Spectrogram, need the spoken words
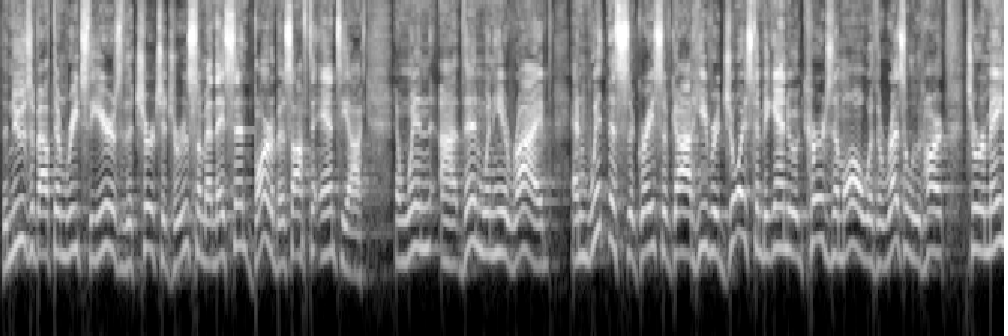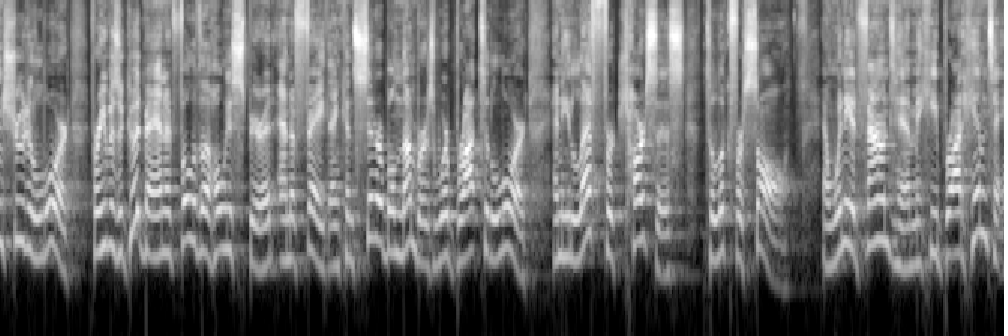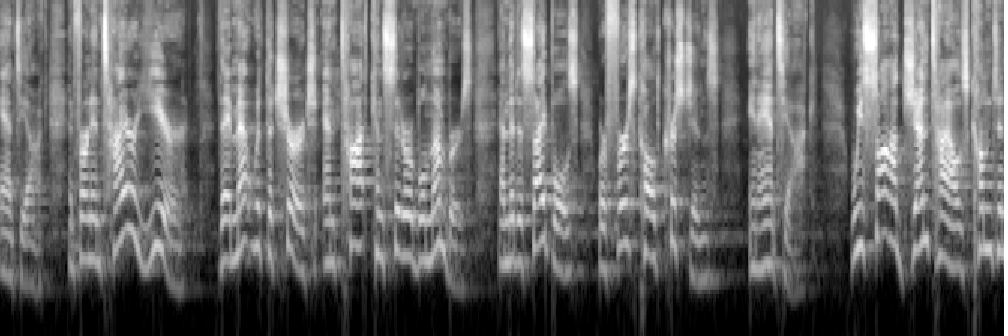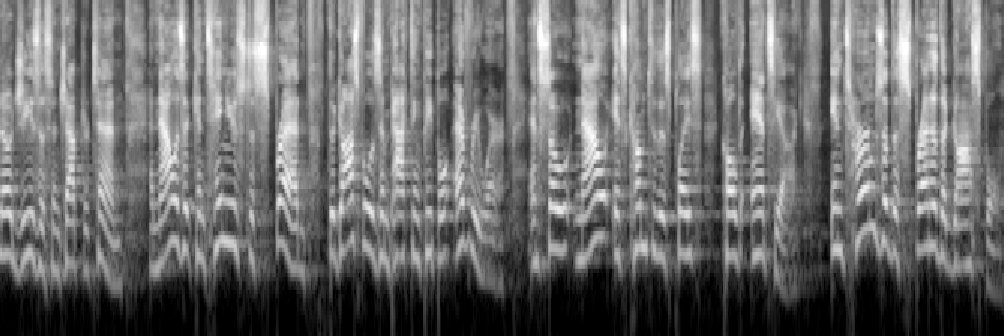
The news about them reached the ears of the church at Jerusalem, and they sent Barnabas off to Antioch. And when, uh, then, when he arrived and witnessed the grace of God, he rejoiced and began to encourage them all with a resolute heart to remain true to the Lord. For he was a good man and full of the Holy Spirit and of faith, and considerable numbers were brought to the Lord. And he left for Tarsus to look for Saul. And when he had found him, he brought him to Antioch. And for an entire year, they met with the church and taught considerable numbers. And the disciples were first called Christians in Antioch. We saw Gentiles come to know Jesus in chapter 10. And now, as it continues to spread, the gospel is impacting people everywhere. And so now it's come to this place called Antioch. In terms of the spread of the gospel,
